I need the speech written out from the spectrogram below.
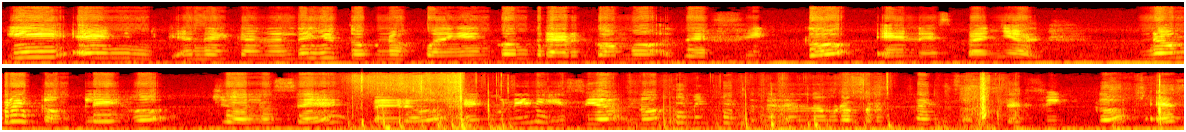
Y en, en el canal de YouTube nos pueden encontrar como De Fico en español. Nombre complejo, yo lo sé, pero en un inicio no tienen que tener el nombre perfecto. De Fico es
